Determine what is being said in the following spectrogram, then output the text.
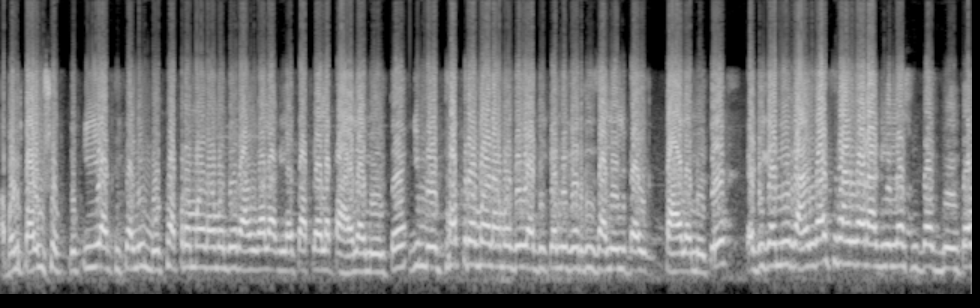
आपण पाहू शकतो की या ठिकाणी मोठ्या प्रमाणामध्ये रांगा लागल्याचं आपल्याला पाहायला मिळतं. की मोठ्या प्रमाणामध्ये या ठिकाणी गर्दी झालेली पाहि- पाहायला मिळते. या ठिकाणी रांगाच रांगा लागलेल्या सुद्धा मिळतात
